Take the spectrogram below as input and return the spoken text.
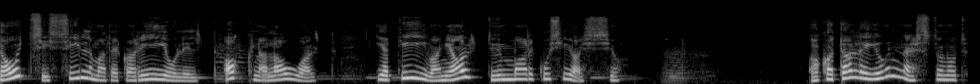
Ta otsis silmadega riiulilt, aknalaualt ja diivani alt ümmargusi asju. aga tal ei õnnestunud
